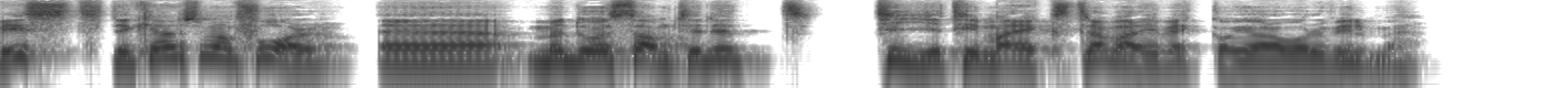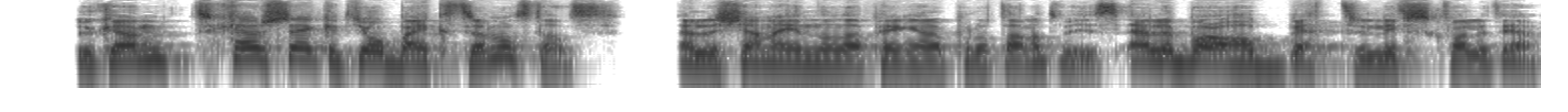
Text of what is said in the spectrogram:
visst, det kanske man får. Eh, men då är samtidigt tio timmar extra varje vecka att göra vad du vill med. Du kan kanske säkert jobba extra någonstans. Eller tjäna in de där pengarna på något annat vis. Eller bara ha bättre livskvalitet.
